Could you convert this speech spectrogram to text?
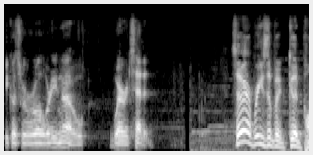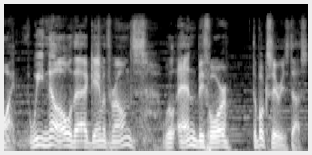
because we already know where it's headed? So Eric brings up a good point. We know that Game of Thrones will end before the book series does.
